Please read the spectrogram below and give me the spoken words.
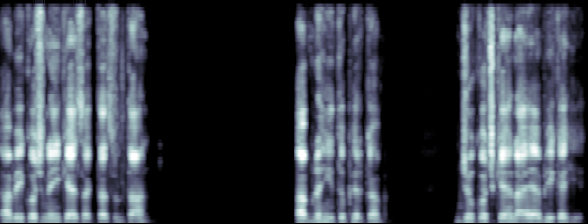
अभी कुछ नहीं कह सकता सुल्तान। अब नहीं तो फिर कब? जो कुछ कहना है अभी कहिए।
